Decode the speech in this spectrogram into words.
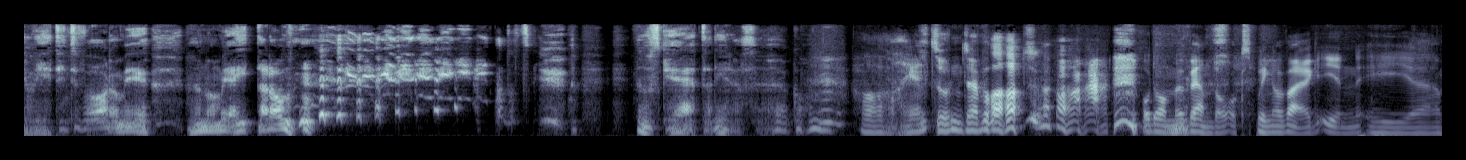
Jag vet inte var de är, men om jag hittar dem... Då ska jag äta deras ögon. Ah, helt underbart! och de vänder och springer iväg in i, eh,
